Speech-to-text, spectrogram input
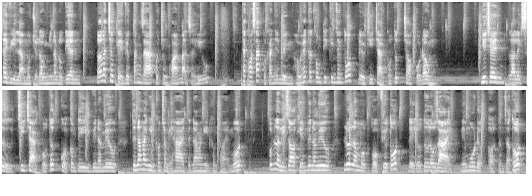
thay vì là 1 triệu đồng như năm đầu tiên. Đó là chưa kể việc tăng giá của chứng khoán bạn sở hữu. Theo quan sát của cá nhân mình, hầu hết các công ty kinh doanh tốt đều chi trả cổ tức cho cổ đông. Như trên là lịch sử chi trả cổ tức của công ty Vinamilk từ năm 2012 tới năm 2021. Cũng là lý do khiến Vinamilk luôn là một cổ phiếu tốt để đầu tư lâu dài nếu mua được ở tầm giá tốt.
